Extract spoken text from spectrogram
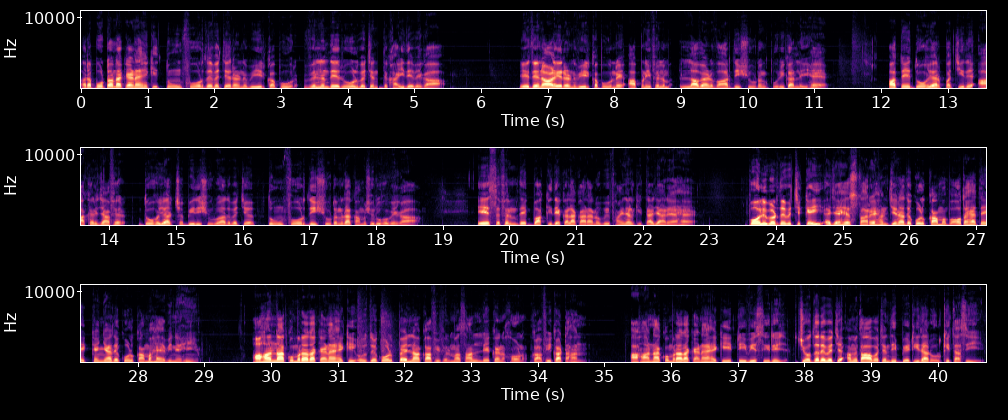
ਰਿਪੋਰਟਾਂ ਦਾ ਕਹਿਣਾ ਹੈ ਕਿ ਧੂਮ 4 ਦੇ ਵਿੱਚ ਰਣਵੀਰ ਕਪੂਰ ਵਿਲਨ ਦੇ ਰੋਲ ਵਿੱਚ ਦਿਖਾਈ ਦੇਵੇਗਾ। ਇਸ ਦੇ ਨਾਲ ਹੀ ਰਣਵੀਰ ਕਪੂਰ ਨੇ ਆਪਣੀ ਫਿਲਮ ਲਵ ਐਂਡ ਵਾਰ ਦੀ ਸ਼ੂਟਿੰਗ ਪੂਰੀ ਕਰ ਲਈ ਹੈ। ਅਤੇ 2025 ਦੇ ਆਖਿਰ ਜਾਂ ਫਿਰ 2026 ਦੀ ਸ਼ੁਰੂਆਤ ਵਿੱਚ ਧੂਮ 4 ਦੀ ਸ਼ੂਟਿੰਗ ਦਾ ਕੰਮ ਸ਼ੁਰੂ ਹੋਵੇਗਾ। ਇਸ ਫਿਲਮ ਦੇ ਬਾਕੀ ਦੇ ਕਲਾਕਾਰਾਂ ਨੂੰ ਵੀ ਫਾਈਨਲ ਕੀਤਾ ਜਾ ਰਿਹਾ ਹੈ। ਬਾਲੀਵੁੱਡ ਦੇ ਵਿੱਚ ਕਈ ਅਜਿਹੇ ਸਿਤਾਰੇ ਹਨ ਜਿਨ੍ਹਾਂ ਦੇ ਕੋਲ ਕੰਮ ਬਹੁਤ ਹੈ ਤੇ ਕਈਆਂ ਦੇ ਕੋਲ ਕੰਮ ਹੈ ਵੀ ਨਹੀਂ। ਆਹਾਨਾ ਕੁਮਰਾ ਦਾ ਕਹਿਣਾ ਹੈ ਕਿ ਉਸ ਦੇ ਕੋਲ ਪਹਿਲਾਂ ਕਾਫੀ ਫਿਲਮਾਂ ਸਨ ਲੇਕਿਨ ਹੁਣ ਕਾਫੀ ਘੱਟ ਹਨ। ਆਹਾਨਾ ਕੁਮਰਾ ਦਾ ਕਹਿਣਾ ਹੈ ਕਿ ਟੀਵੀ ਸੀਰੀਜ਼ ਜੋਧ ਦੇ ਵਿੱਚ ਅਮਿਤਾਭ ਬੱਚਨ ਦੀ ਬੇਟੀ ਦਾ ਰੋਲ ਕੀਤਾ ਸੀ।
